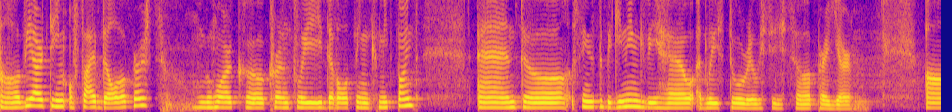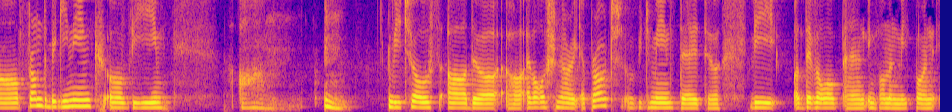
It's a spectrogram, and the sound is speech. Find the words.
Uh, we are a team of five developers who are uh, currently developing Midpoint. And uh, since the beginning, we have at least two releases uh, per year. Uh, from the beginning, uh, we um, we chose the evolutionary approach, which means that we develop and implement Midpoint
